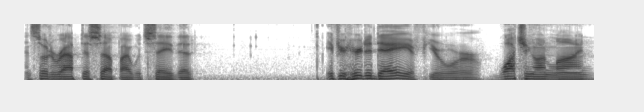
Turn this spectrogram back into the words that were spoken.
And so, to wrap this up, I would say that if you're here today, if you're watching online,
